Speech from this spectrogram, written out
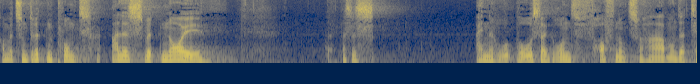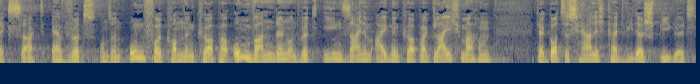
Kommen wir zum dritten Punkt. Alles wird neu. Das ist ein großer Grund, Hoffnung zu haben. Unser Text sagt, er wird unseren unvollkommenen Körper umwandeln und wird ihn seinem eigenen Körper gleich machen, der Gottes Herrlichkeit widerspiegelt.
